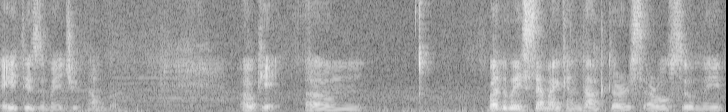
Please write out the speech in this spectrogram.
8 is a magic number. Okay. Um, by the way, semiconductors are also made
